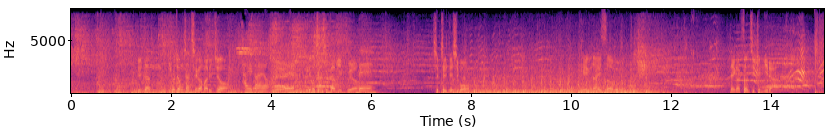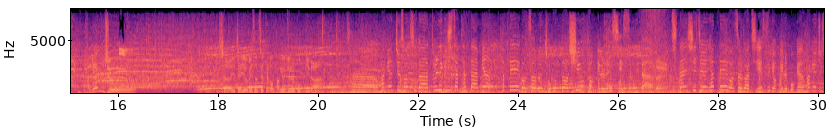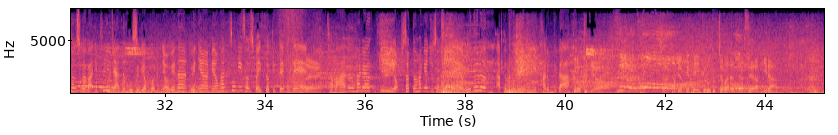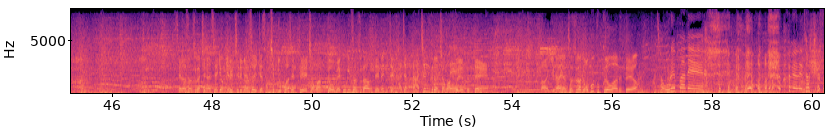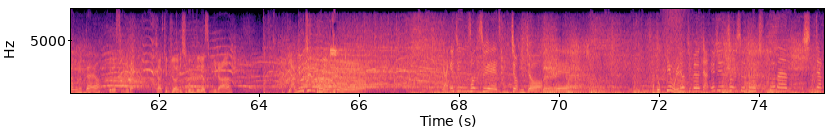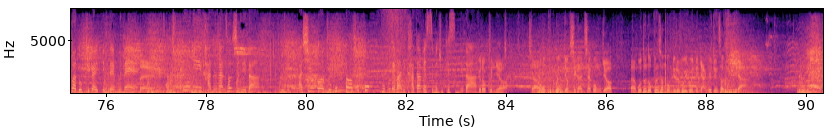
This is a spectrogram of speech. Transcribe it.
일단 표정 자체가 말이죠. 밝아요. 네. 그리고 자신감이 있고요. 네. 17대 15. 배유나의 서브. 대각선 지킵니다. 황연주. 자, 이제 염혜선 세터가 황연주를 봅니다. 자, 황연주 선수가 뚫리기 시작한다면 현대건설은 조금 더 쉬운 경기를 할 수 있습니다. 네. 지난 시즌 현대건설과 GS 경기를 보면 황연주 선수가 많이 풀리지 않는 모습이었거든요. 왜냐, 왜냐하면 한송이 선수가 있었기 때문에 네. 자, 많은 활약이 없었던 황연주 선수인데 오늘은 앞에 부분이 다릅니다. 그렇군요. 자, 가볍게 페인트로 득점하는 세라입니다. 세라 선수가 지난 세 경기를 치르면서 이제 36%의 정확도, 외국인 선수 가운데는 이제 가장 낮은 그런 정확도였는데 아, 이나연 선수가 너무 부끄러워하는데요. 자, 오랜만에 화면에 잡혀서 그런가요? 그렇습니다. 자, 김주하 리시브 흔들렸습니다. 양효진 포인트. 양효진 선수의 장점이죠. 네. 자, 높게 올려주면 양효진 선수도 충분한 신장과 높이가 있기 때문에 네. 자, 충분히 가능한 선수입니다. 아쉬운 건 조금 더 속공 부분에 많이 가담했으면 좋겠습니다. 그렇군요. 자, 오픈 공격, 시간차 공격 아, 모두 높은 성공률을 보이고 있는 양효진 선수입니다.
